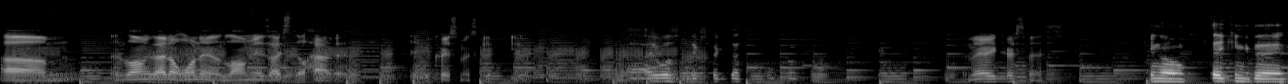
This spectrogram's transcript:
um, as long as I don't want it, and as long as I still have it, it's a Christmas gift to you. Uh, I wasn't expecting that. Merry Christmas. You know, taking the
